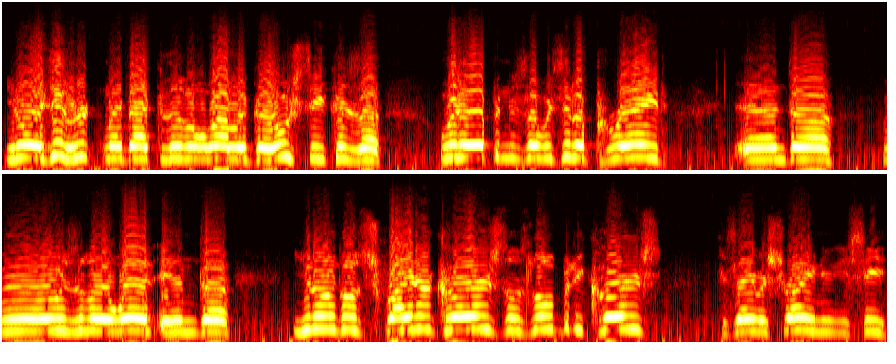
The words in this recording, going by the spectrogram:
You know, I did hurt my back a little while ago, see, because uh, what happened is I was in a parade, and uh, I was a little wet, and uh, you know those Shriner cars, those little bitty cars? Because I'm a Shriner, you see.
